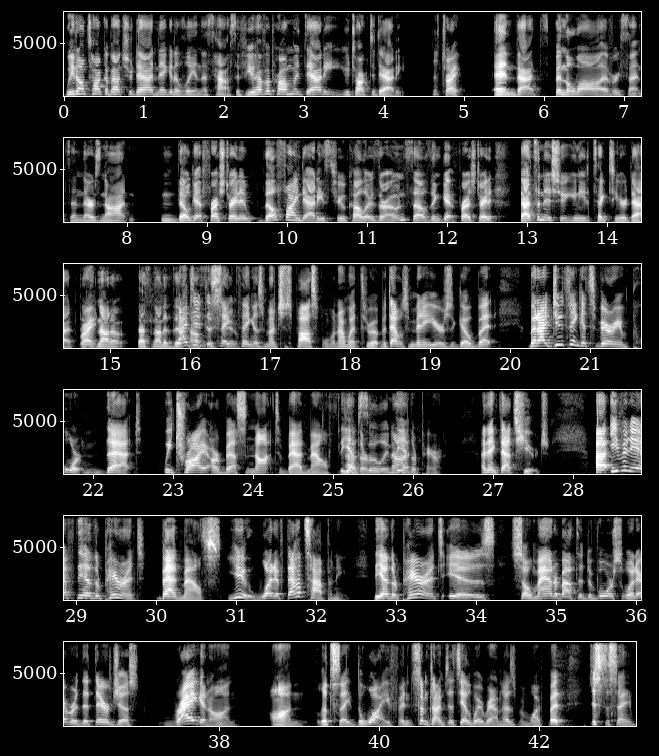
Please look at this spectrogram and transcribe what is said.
we don't talk about your dad negatively in this house. If you have a problem with daddy, you talk to daddy. That's right. And that's been the law ever since. And there's not, they'll get frustrated. They'll find daddy's true colors, their own selves, and get frustrated. That's an issue you need to take to your dad. That's Right. not a that's not a this I did the same thing as much as possible when I went through it, but that was many years ago. But but I do think it's very important that we try our best not to badmouth the Absolutely other not. the other parent. I think that's huge. Uh, even if the other parent badmouths you, what if that's happening? The other parent is so mad about the divorce, whatever, that they're just ragging on on let's say the wife, and sometimes it's the other way around, husband wife, but just the same.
